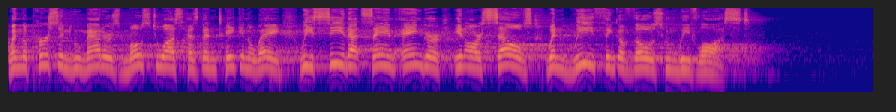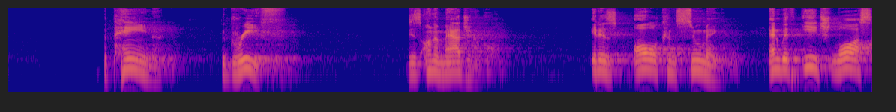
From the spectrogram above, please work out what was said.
when the person who matters most to us has been taken away. We see that same anger in ourselves when we think of those whom we've lost. The pain, the grief, it is unimaginable. It is all consuming. And with each loss,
